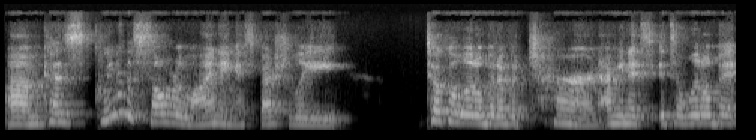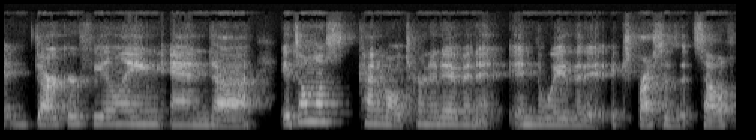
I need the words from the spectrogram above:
because um, Queen of the Silver Lining, especially took a little bit of a turn. I mean, it's it's a little bit darker feeling, and uh, it's almost kind of alternative in it in the way that it expresses itself.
